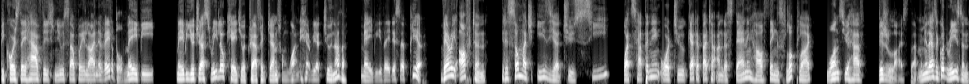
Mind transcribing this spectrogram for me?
Because they have this new subway line available. Maybe maybe you just relocate your traffic jams from one area to another. Maybe they disappear. Very often it is so much easier to see what's happening or to get a better understanding how things look like once you have visualized them. I mean, there's a good reason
